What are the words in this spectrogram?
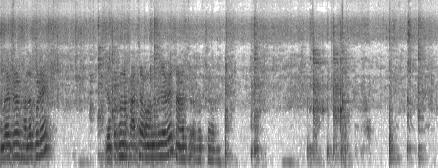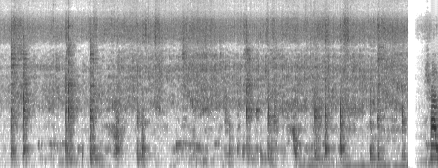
এবার ভালো করে যতক্ষণ কাঁচা গন্ধ যাবে, নাড়াচাড়া করতে হবে। স্বাদ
